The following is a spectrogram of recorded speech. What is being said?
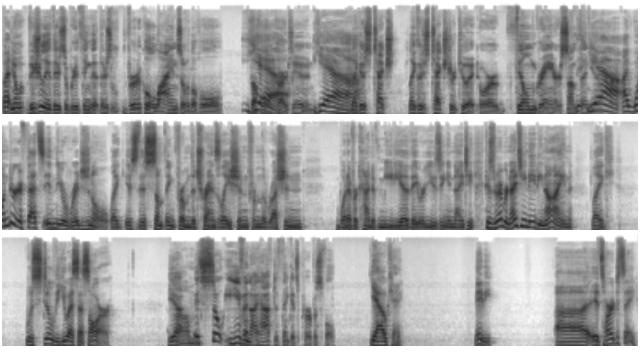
But You know, visually, there's a weird thing that there's vertical lines over the whole the yeah, whole cartoon. Yeah, like there's text, like there's texture to it, or film grain, or something. know? yeah, I wonder if that's in the original. Like, is this something from the translation from the Russian, whatever kind of media they were using in 19? Because remember, 1989, like, was still the USSR. yeah. Um, it's so even. I have to think it's purposeful. Yeah, okay. Maybe. Uh, it's hard to say,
